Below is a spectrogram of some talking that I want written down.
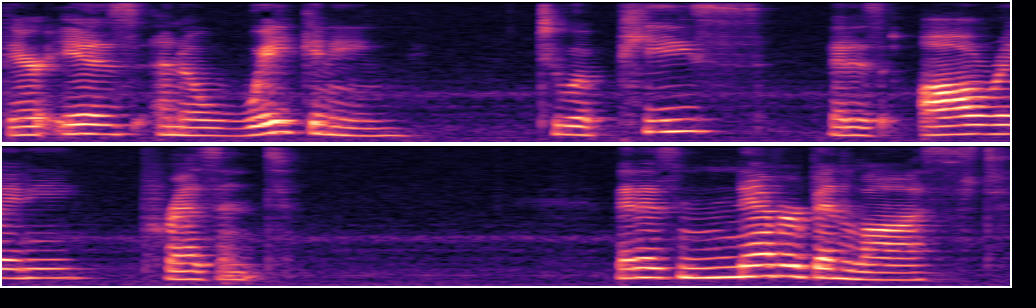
there is an awakening to a peace that is already present, that has never been lost,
